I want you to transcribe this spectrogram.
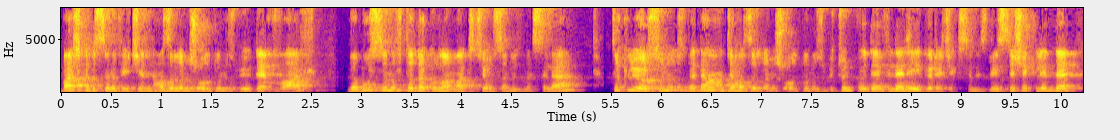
başka bir sınıf için hazırlamış olduğunuz bir ödev var ve bu sınıfta da kullanmak istiyorsanız mesela tıklıyorsunuz ve daha önce hazırlamış olduğunuz bütün ödevleri göreceksiniz. Liste şeklinde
